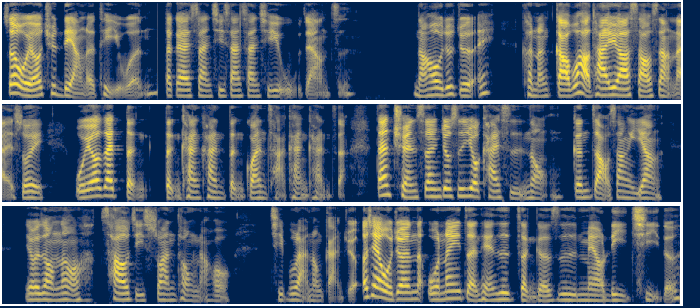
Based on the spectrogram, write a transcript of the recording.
所以我又去量了体温，大概三七三、三七五这样子。然后我就觉得，哎，可能搞不好它又要烧上来，所以。我又在等等看看，等观察看看这样，但全身就是又开始那种跟早上一样，有一种那种超级酸痛，然后起不来那种感觉。而且我觉得那我那一整天是整个是没有力气的，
